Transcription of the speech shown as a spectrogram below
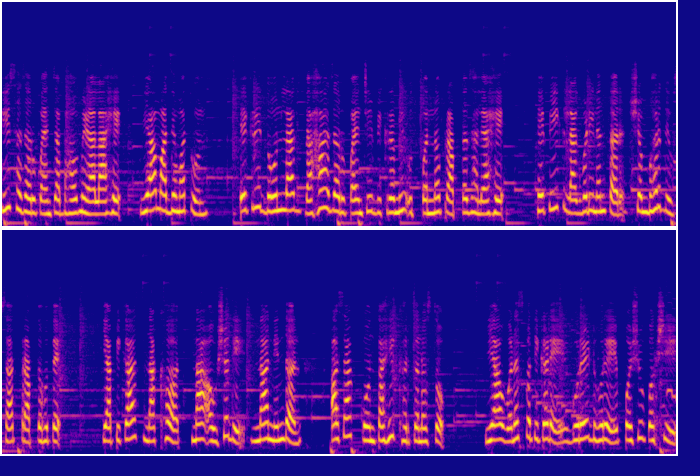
तीस हजार रुपयांचा भाव मिळाला आहे. या माध्यमातून एकरी दोन लाख दहा हजार रुपयांचे विक्रमी उत्पन्न प्राप्त झाले आहे. हे पीक लागवडीनंतर शंभर दिवसात प्राप्त होते. या पिकास ना खत ना औषधे ना निंदन असा कोणताही खर्च नसतो. या वनस्पतीकडे गुरेढोरे पशु पक्षी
